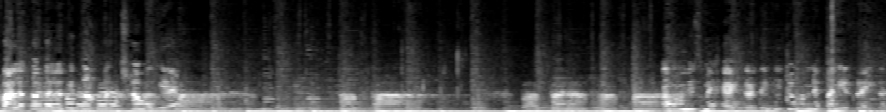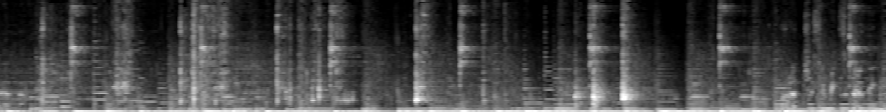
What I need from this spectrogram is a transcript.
पालक का कलर कितना अच्छा हो गया है। अब हम इसमें ऐड कर देंगे जो हमने पनीर फ्राई करा था। और अच्छे से मिक्स कर देंगे।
